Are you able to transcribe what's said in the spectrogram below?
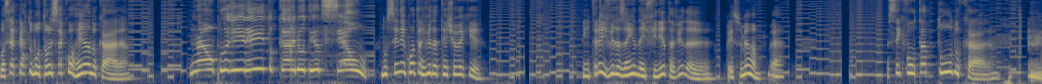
Você aperta o botão e sai correndo, cara. Não, pula direito, cara, meu Deus do céu! Não sei nem quantas vidas tem, deixa eu ver aqui. Tem três vidas ainda, infinita vida? É isso mesmo? É. Você tem que voltar tudo, cara.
